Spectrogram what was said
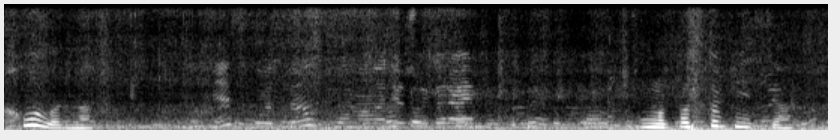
Холодно. Вот по 150. Ну,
